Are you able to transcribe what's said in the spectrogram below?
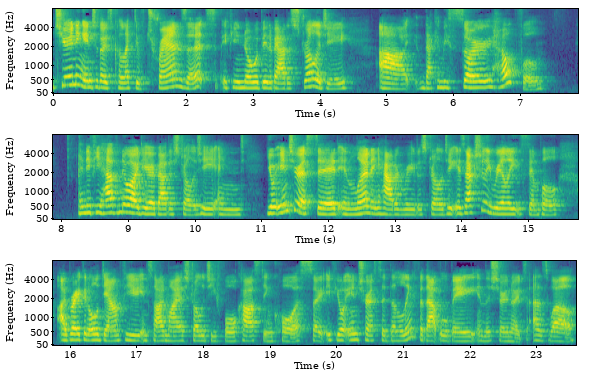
tuning into those collective transits, if you know a bit about astrology, uh, that can be so helpful. And if you have no idea about astrology and you're interested in learning how to read astrology, it's actually really simple. I break it all down for you inside my astrology forecasting course. So if you're interested, the link for that will be in the show notes as well.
